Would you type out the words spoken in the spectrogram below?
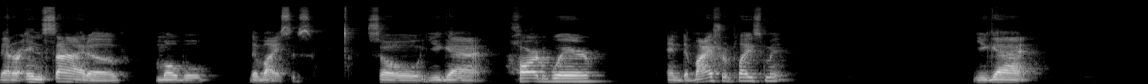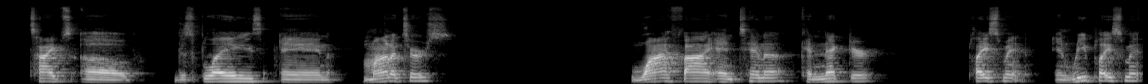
that are inside of mobile devices. So you got hardware and device replacement. You got types of displays and monitors, Wi Fi antenna connector placement and replacement,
